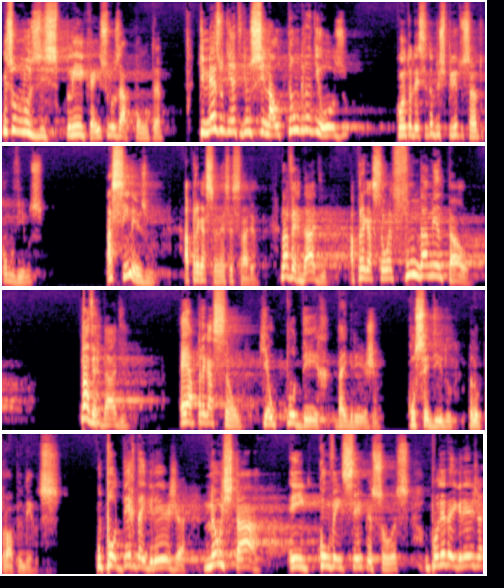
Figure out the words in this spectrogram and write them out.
Isso nos explica, isso nos aponta que, mesmo diante de um sinal tão grandioso quanto a descida do Espírito Santo, como vimos, assim mesmo a pregação é necessária. Na verdade, a pregação é fundamental. Na verdade, é a pregação que é o poder da igreja concedido pelo próprio Deus. O poder da igreja não está em convencer pessoas. O poder da igreja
